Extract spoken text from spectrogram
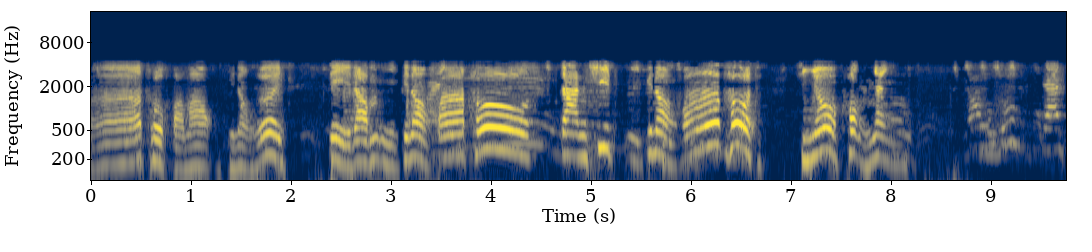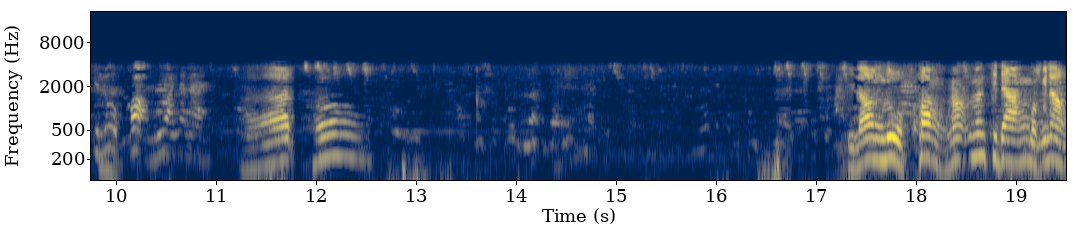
มาโทษป่าเมาพี่น้องเอ้ยเจดำอีกพี่น้องปาโทษจานชีดอีกพี่น้องปาโทษสิโยของใหญ่จานสิลูกของล้วนอะไรปาโทษสิลองรูปข้องเนาะมันสิดังบอกพี่น้อง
